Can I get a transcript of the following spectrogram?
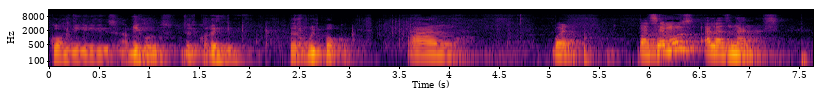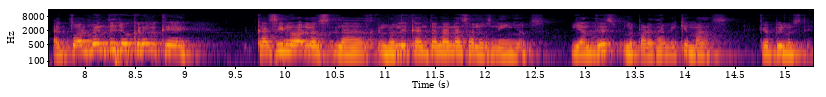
con mis amigos del colegio, pero muy poco. Anda. Bueno, pasemos a las nanas. Actualmente yo creo que casi no, los, no le cantan nanas a los niños. Y antes me parece a mí que más. ¿Qué opina usted?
